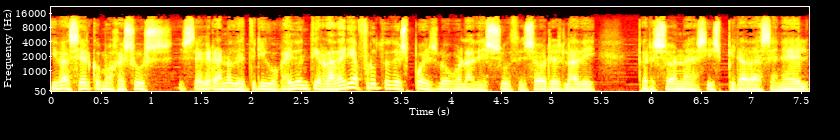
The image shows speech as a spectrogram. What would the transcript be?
Iba a ser como Jesús, ese grano de trigo caído en tierra, daría fruto después, luego la de sucesores, la de personas inspiradas en él,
